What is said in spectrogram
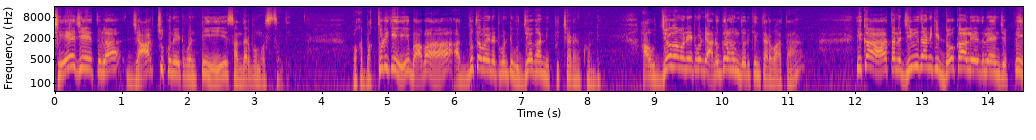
చేజేతుల జార్చుకునేటువంటి సందర్భం వస్తుంది. ఒక భక్తుడికి బాబా అద్భుతమైనటువంటి ఉద్యోగాన్ని ఇప్పించాడనుకోండి. ఆ ఉద్యోగం అనేటువంటి అనుగ్రహం దొరికిన తర్వాత ఇక తన జీవితానికి డోకా లేదులే అని చెప్పి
